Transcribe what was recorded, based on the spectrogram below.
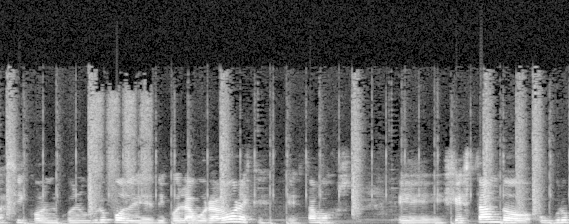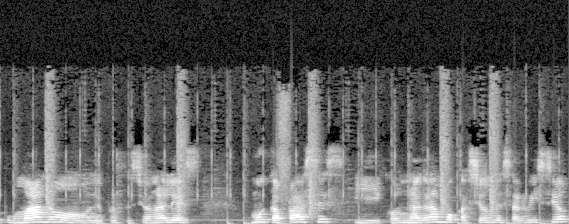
así con, un grupo de, colaboradores que, estamos eh, gestando un grupo humano de profesionales muy capaces y con una gran vocación de servicio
